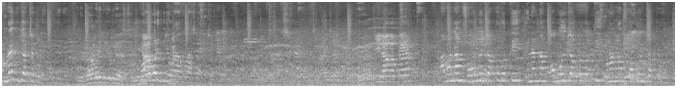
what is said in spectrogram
আমরাই পুজো অর্চা করি। বরাবরই পুজো করে আসছেন? বরাবরই পুজো করা করা আসা কি নাম আপনার? আমার নাম সৌমেন চক্রবর্তী এনার নাম অমল চক্রবর্তী ওনার নাম তপন চক্রবর্তী।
